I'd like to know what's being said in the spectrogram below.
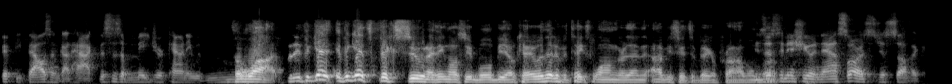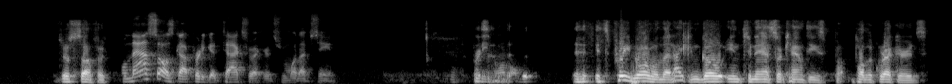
fifty thousand got hacked. This is a major county with It's a lot, but if it gets if it gets fixed soon, I think most people will be okay with it. If it takes longer, then obviously it's a bigger problem. Is this an issue in Nassau or is it just Suffolk? just Suffolk. Well, Nassau's got pretty good tax records from what I've seen. It's pretty normal. It's pretty normal that I can go into Nassau County's public records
